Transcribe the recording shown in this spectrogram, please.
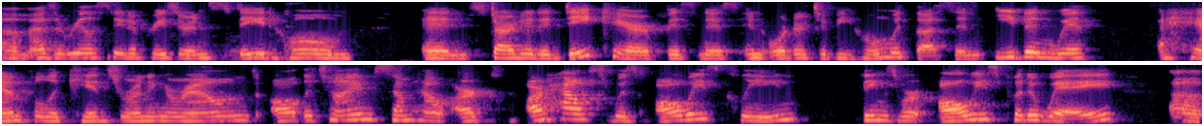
um, as a real estate appraiser and stayed home and started a daycare business in order to be home with us and even with a handful of kids running around all the time somehow our our house was always clean things were always put away um,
